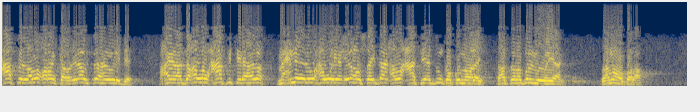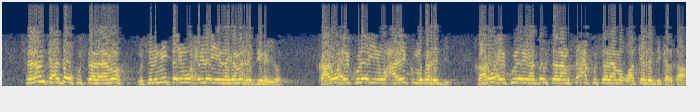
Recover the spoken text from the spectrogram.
caafi lama oran karo ilaahu soo hanuuni de maxaa yidhi hadda allahu caafi tidhaahdo. Macnaheedu waxa weeyaan ilaahu shaydaan alla caasiy adduunka ku noolay. Taasuna dulmi weeyaan. Lama ogola. Salaamta hadduu ku salaamo muslimiinta in waxay leeyihiin lagama radinayo. Qaar waxay ku leeyihiin wacalaykum uga radi. Qaar waxay ku leeyihiin hadduu salaamo saxa ku salaamo waad ka radi kartaa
